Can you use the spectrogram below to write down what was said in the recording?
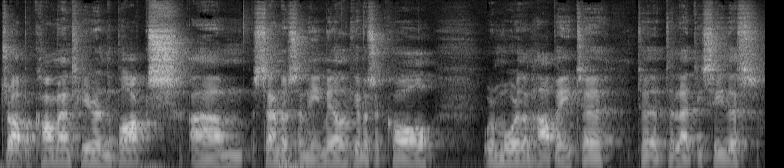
drop a comment here in the box. Um, send us an email. Give us a call. We're more than happy to, to, to let you see this.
